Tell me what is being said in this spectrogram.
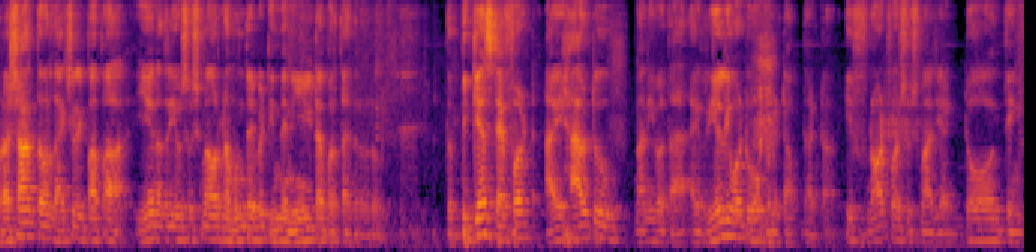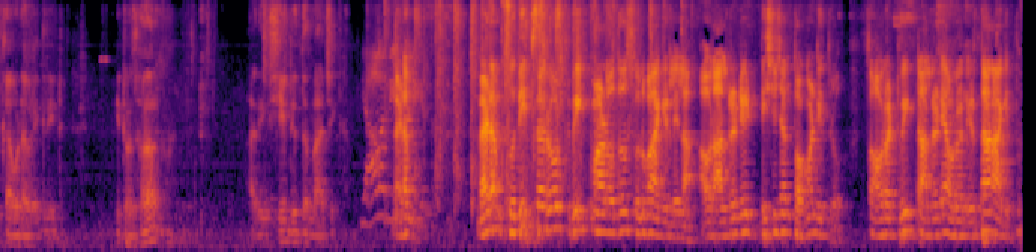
ಪ್ರಶಾಂತ್ ಅವ್ರದ್ದು ಆ್ಯಕ್ಚುಲಿ ಪಾಪ ಏನಂದ್ರೆ ಇವ್ರು ಸುಷ್ಮಾ ಅವ್ರನ್ನ ಮುಂದೆ ಬಿಟ್ಟು ಹಿಂದೆ ನೀಟಾಗಿ ಬರ್ತಾ ಇದ್ರು ಅವರು. The biggest effort I have to ನಾನು ಇವತ್ತು I really want to open it up that if not for Sushmaji I don't think I would have agreed it was her I think she did the magic madam madam Sudeep sir tweet ಮಾಡೋದು ಸುಲಭ ಆಗಿರಲಿಲ್ಲ. ಅವ್ರು ಆಲ್ರೆಡಿ ಡಿಸಿಷನ್ ತಗೊಂಡಿದ್ರು. ಸೊ ಅವರ ಟ್ವೀಟ್ ಆಲ್ರೆಡಿ ಅವರ ನಿರ್ಧಾರ ಆಗಿತ್ತು.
